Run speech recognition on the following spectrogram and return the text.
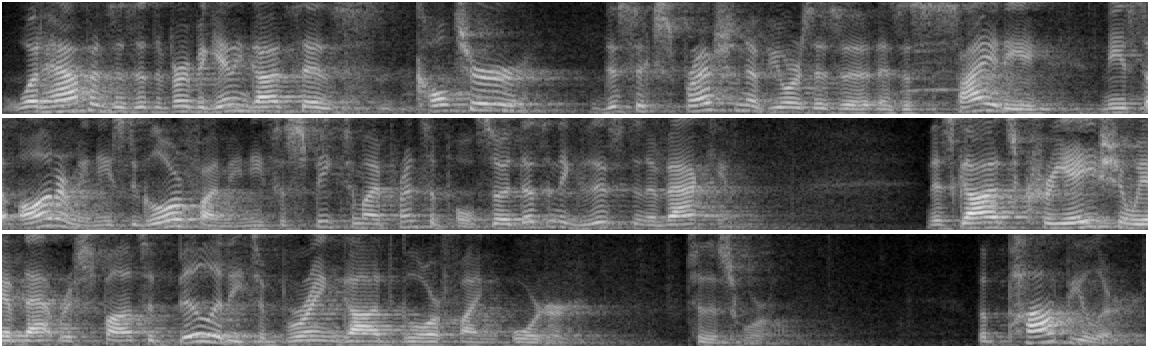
what happens is at the very beginning, God says, culture, this expression of yours as a, as a society, needs to honor me, needs to glorify me, needs to speak to my principles. So it doesn't exist in a vacuum. And as God's creation, we have that responsibility to bring God glorifying order to this world. But popular,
